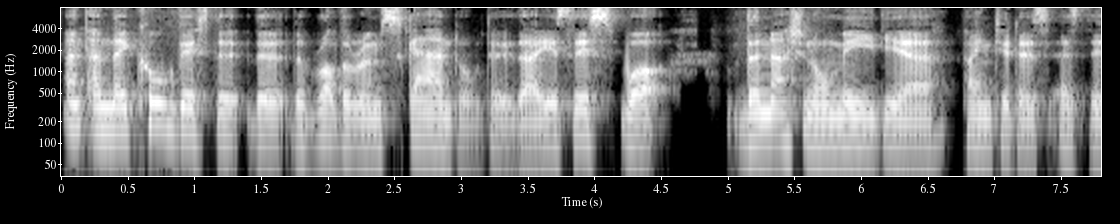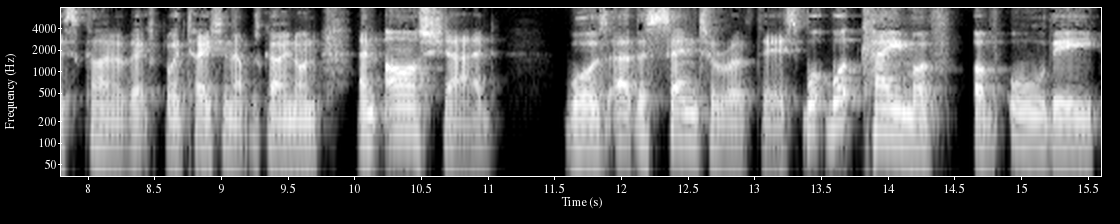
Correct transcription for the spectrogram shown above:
And and they call this the the, the Rotherham scandal, do they? Is this what the national media painted as as this kind of exploitation that was going on? And Arshad was at the centre of this. What what came of of all the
